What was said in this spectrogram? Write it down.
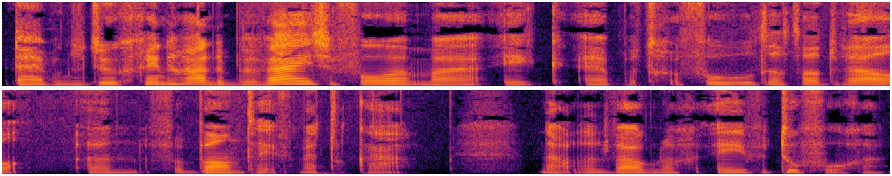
Daar heb ik natuurlijk geen harde bewijzen voor, maar ik heb het gevoel dat dat wel een verband heeft met elkaar. Nou, dat wou ik nog even toevoegen.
